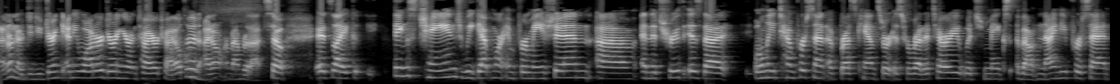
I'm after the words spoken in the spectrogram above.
I don't know, did you drink any water during your entire childhood? I don't remember that. So it's like things change, we get more information. Um, and the truth is that only 10% of breast cancer is hereditary, which makes about 90%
